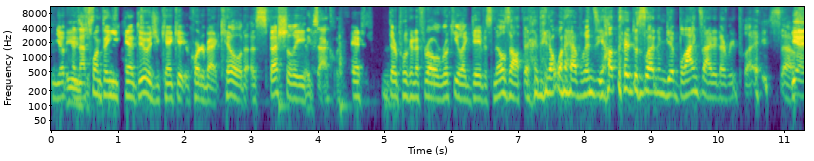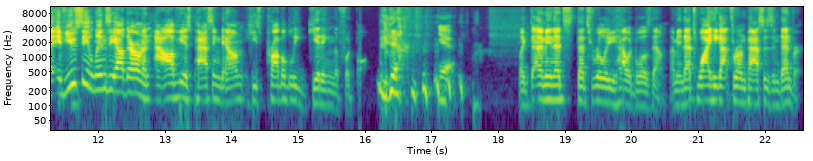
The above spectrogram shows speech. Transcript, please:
Yep. He's And that's just- one thing you can't do is you can't get your quarterback killed, especially Exactly. if they're going to throw a rookie like Davis Mills out there. They don't want to have Lindsay out there just letting him get blindsided every play. So Yeah, if you see Lindsay out there on an obvious passing down, he's probably getting the football. yeah. Yeah. Like I mean, that's that's really how it boils down. I mean, that's why he got thrown passes in Denver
